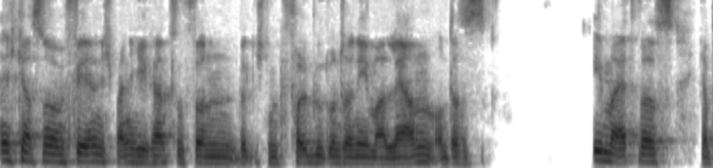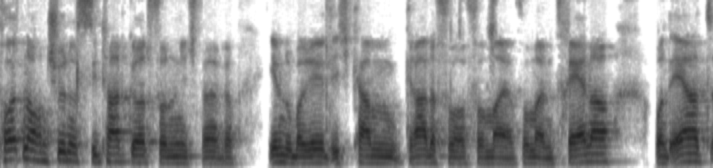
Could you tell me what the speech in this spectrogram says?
ich kann es nur empfehlen. Ich meine, hier kannst du von wirklich einem Vollblutunternehmer lernen und das ist immer etwas. Ich habe heute noch ein schönes Zitat gehört von, ich war eben darüber redet, ich kam gerade von, von, meinem, von meinem Trainer und er hat,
